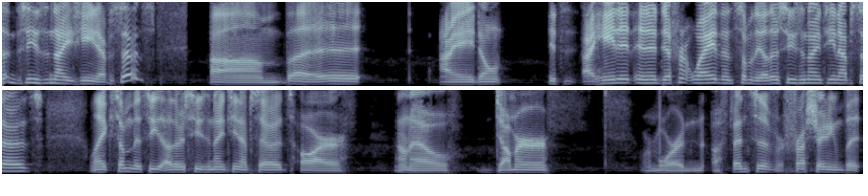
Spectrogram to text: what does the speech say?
season 19 episodes. Um, but I don't. It's I hate it in a different way than some of the other season 19 episodes. Like some of the other season 19 episodes are, I don't know, dumber or more offensive or frustrating. But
